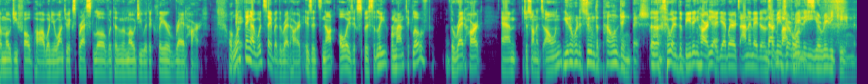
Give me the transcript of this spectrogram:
emoji faux pas when you want to express love with an emoji with a clear red heart. One thing I would say about the red heart is it's not always explicitly romantic love. The red heart, um, just on its own, You know when it's doing the pounding bit. uh, the beating heart, Yeah. bit, yeah, where it's animated on that certain means you're really you're really keen.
